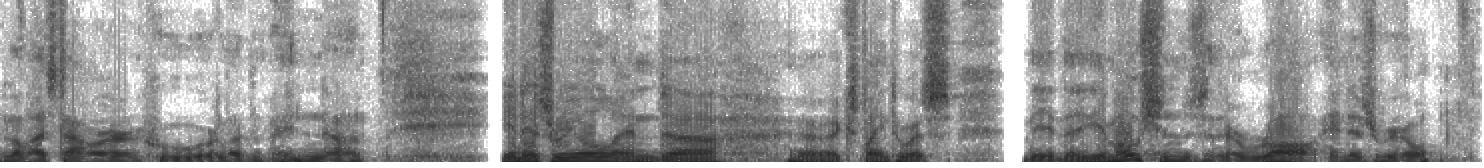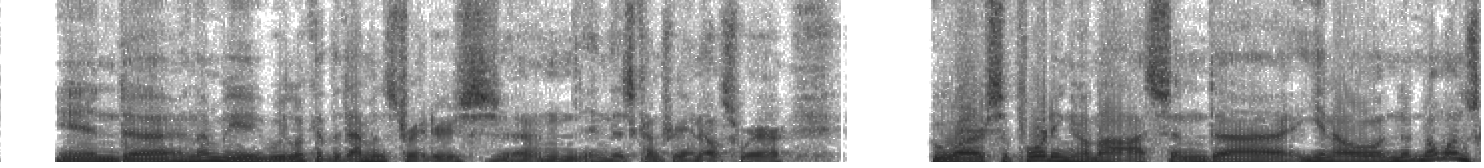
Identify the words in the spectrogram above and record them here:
in the last hour who were in uh, in Israel and uh, uh, explained to us the, the emotions that are raw in Israel. And uh, and then we, we look at the demonstrators um, in this country and elsewhere who are supporting Hamas, and uh, you know, no, no, one's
